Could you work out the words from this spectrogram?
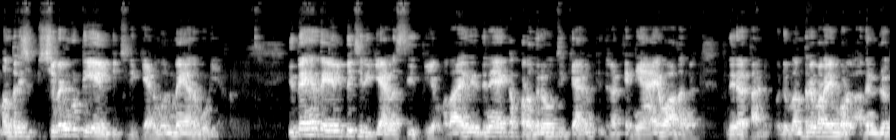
മന്ത്രി ശിവൻകുട്ടി ഏൽപ്പിച്ചിരിക്കുകയാണ് മുൻ മേയർ കൂടിയാണ്. ഇദ്ദേഹത്തെ ഏൽപ്പിച്ചിരിക്കുകയാണ് സി പി എം അതായത് ഇതിനെയൊക്കെ പ്രതിരോധിക്കാനും ഇതിനൊക്കെ ന്യായവാദങ്ങൾ നിരത്താനും. ഒരു മന്ത്രി പറയുമ്പോൾ അതിനൊരു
